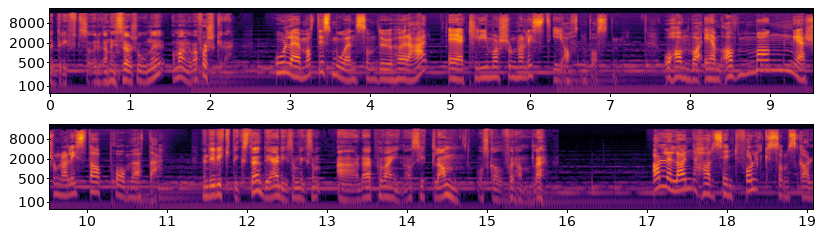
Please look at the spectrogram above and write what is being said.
bedriftsorganisasjoner, og mange var forskere. Ole Mattismoen, som du hører her, er klimajournalist i Aftenposten. Og han var en av mange journalister på møtet. Men de viktigste det er de som liksom er der på vegne av sitt land og skal forhandle. Alle land har sendt folk som skal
